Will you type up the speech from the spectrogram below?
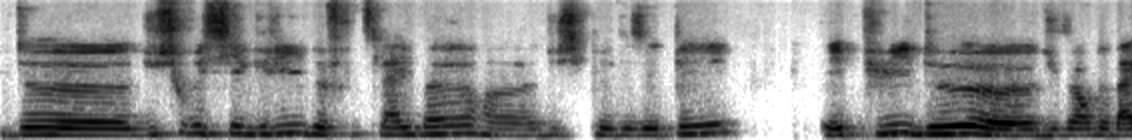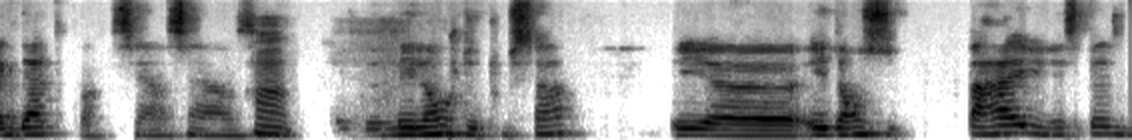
de, du souricier gris de Fritz Leiber, euh, du cycle des épées, et puis de, du beurre de Bagdad. C'est un, un, hmm. mélange de tout ça. Et, et, dans, pareil, une espèce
